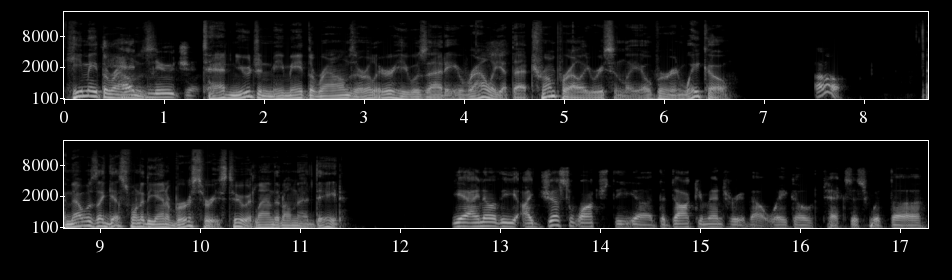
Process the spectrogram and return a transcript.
he made the Ted rounds. Nugent. Ted Nugent, he made the rounds earlier. He was at a rally at that Trump rally recently over in Waco. Oh, And that was, I guess, one of the anniversaries too. It landed on that date. Yeah, I know. The I just watched the uh, the documentary about Waco, Texas, with the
